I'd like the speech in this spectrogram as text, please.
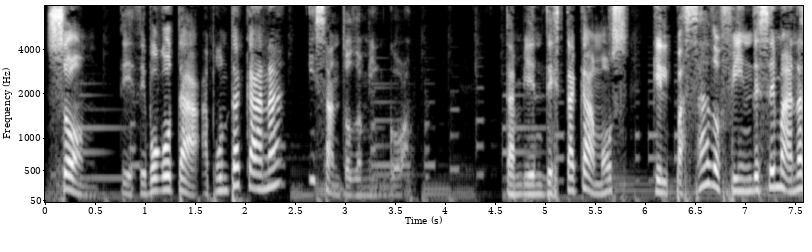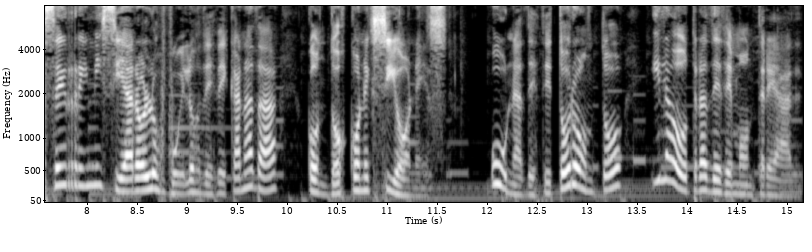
son desde Bogotá a Punta Cana y Santo Domingo. También destacamos que el pasado fin de semana se reiniciaron los vuelos desde Canadá con dos conexiones, una desde Toronto y la otra desde Montreal.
